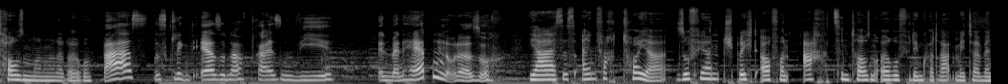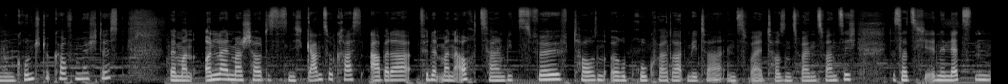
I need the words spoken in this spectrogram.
1900 Euro. Was? Das klingt eher so nach Preisen wie in Manhattan oder so. Ja, es ist einfach teuer. Sofian spricht auch von 18.000 Euro für den Quadratmeter, wenn du ein Grundstück kaufen möchtest. Wenn man online mal schaut, ist es nicht ganz so krass, aber da findet man auch Zahlen wie 12.000 Euro pro Quadratmeter in 2022. Das hat sich in den letzten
